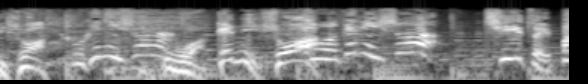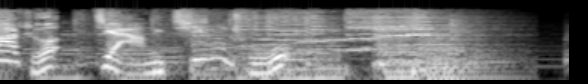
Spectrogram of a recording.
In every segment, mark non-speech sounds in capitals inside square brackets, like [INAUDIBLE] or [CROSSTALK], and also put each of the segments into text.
你说，我跟你说了，我跟你说，我跟你说，七嘴八舌讲清楚。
